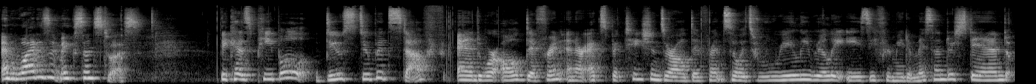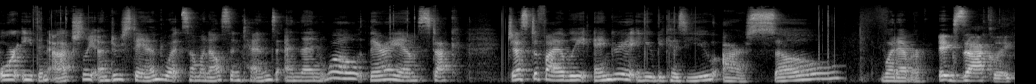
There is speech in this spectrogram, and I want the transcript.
And why does it make sense to us? Because people do stupid stuff and we're all different and our expectations are all different. So it's really really easy for me to misunderstand or even actually understand what someone else intends. And then whoa there i am stuck justifiably angry at you because you are so whatever. Exactly.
